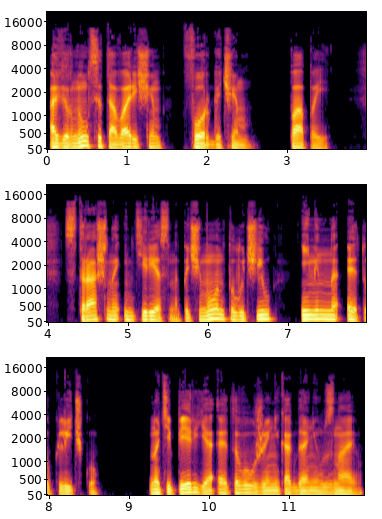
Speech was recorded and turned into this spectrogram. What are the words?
а вернулся товарищем Форгачем, папой. Страшно интересно, почему он получил именно эту кличку. Но теперь я этого уже никогда не узнаю.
